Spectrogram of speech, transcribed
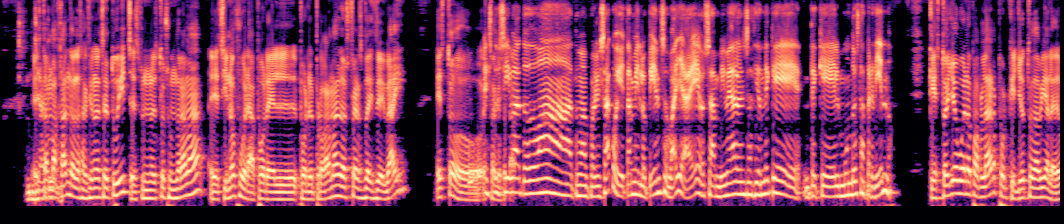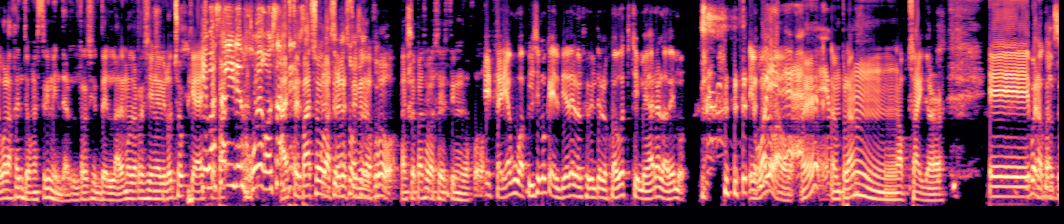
Están bajando las acciones de Twitch. Es un- esto es un drama. Eh, si no fuera por el, por el programa de los First Days de Ibai, esto. Esto sí va petado. todo a tomar por el saco. Yo también lo pienso, vaya, ¿eh? O sea, a mí me da la sensación de que, de que el mundo está perdiendo. Que estoy yo bueno para hablar porque yo todavía le debo a la gente un streaming del, de la demo de Resident Evil 8 que a, Que este, va a pa- salir el juego, a ¿sabes? este paso va a este ser paso va a streaming ser del el juego. juego. A este paso va a ser streaming del juego. estaría guapísimo que el día del lanzamiento de los juegos streameara la demo. Igual lo hago, Eh, ¿eh? En plan outsider. Eh, bueno, con-.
